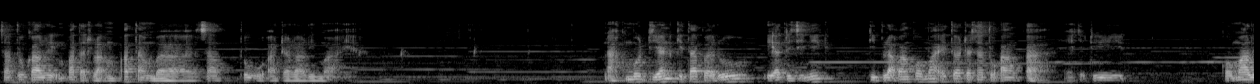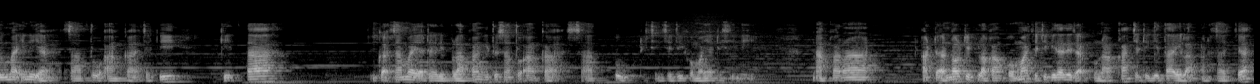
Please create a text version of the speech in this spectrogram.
1 kali 4 adalah 4 tambah 1 adalah 5 ya. Nah kemudian kita baru lihat di sini di belakang koma itu ada satu angka ya. Jadi koma 5 ini ya satu angka. Jadi kita juga sama ya dari belakang itu satu angka satu di sini jadi komanya di sini nah karena ada 0 di belakang koma jadi kita tidak gunakan jadi kita hilangkan saja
